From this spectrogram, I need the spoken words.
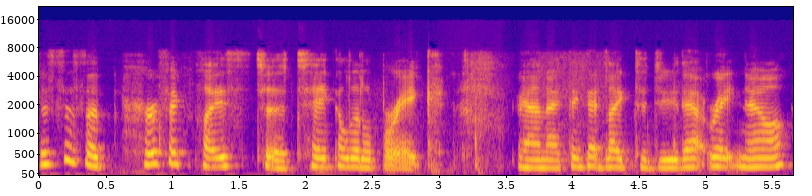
This is a perfect place to take a little break. And I think I'd like to do that right now.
